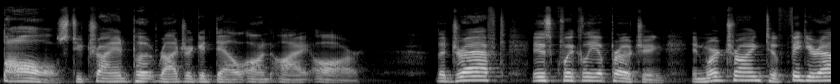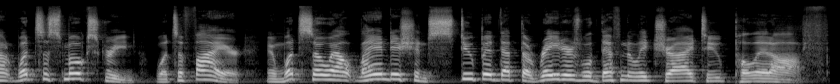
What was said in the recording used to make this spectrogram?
balls to try and put Roger Goodell on IR. The draft is quickly approaching, and we're trying to figure out what's a smokescreen, what's a fire, and what's so outlandish and stupid that the Raiders will definitely try to pull it off.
